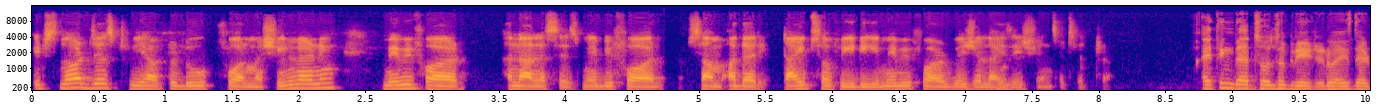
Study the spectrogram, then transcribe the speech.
it's not just we have to do for machine learning maybe for analysis maybe for some other types of ed maybe for mm-hmm. visualizations etc I think that's also great advice that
